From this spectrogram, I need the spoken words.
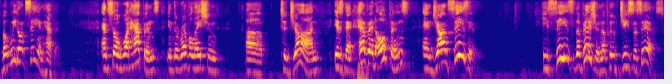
But we don't see in heaven. And so what happens in the revelation uh, to John is that heaven opens and John sees him. He sees the vision of who Jesus is.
